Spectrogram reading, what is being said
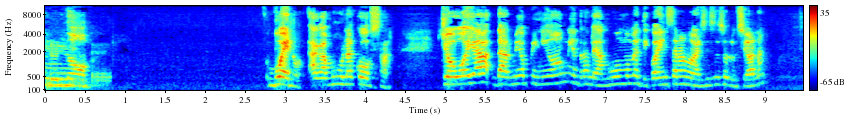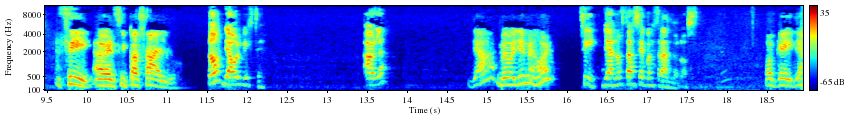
No. Bueno, hagamos una cosa. Yo voy a dar mi opinión mientras le damos un momentico a Instagram a ver si se soluciona. Sí, a ver si pasa algo. No, ya volviste. ¿Habla? ¿Ya? ¿Me oyen mejor? Sí, ya no estás secuestrándonos. Ok, ya.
